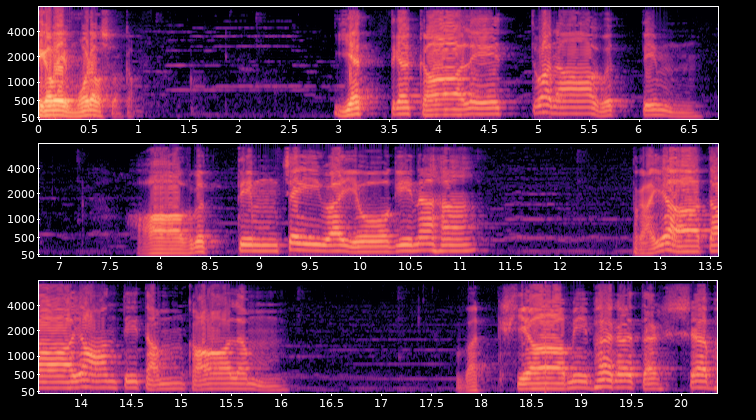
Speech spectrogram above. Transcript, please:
ఇరవై మూడవ శ్లోకం. ఎత్ర కాలే త్వనావృత్తిం ఆవృత్తిం చైవ యోగిన ప్రయాతాయాంతి తం కాలం వక్ష్యామి భరతర్షభ.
